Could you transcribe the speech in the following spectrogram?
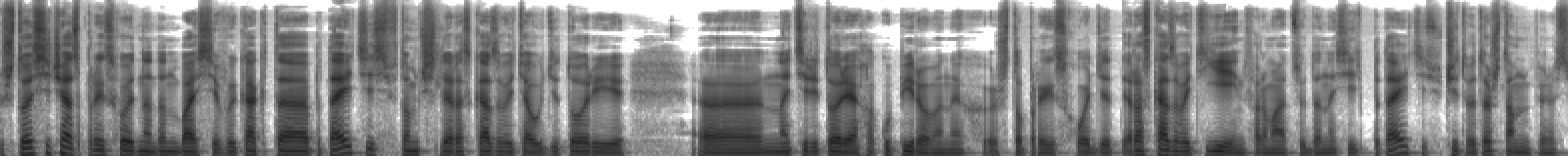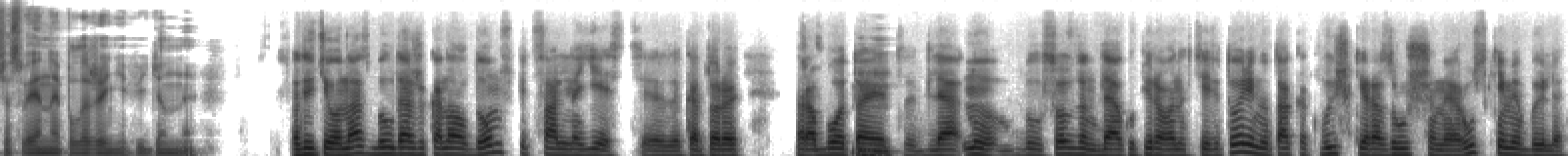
что сейчас происходит на Донбассе? Вы как-то пытаетесь в том числе рассказывать аудитории э, на территориях оккупированных, что происходит, рассказывать ей информацию, доносить пытаетесь, учитывая то, что там, например, сейчас военное положение введенное? Смотрите, у нас был даже канал Дом специально есть, э, который работает mm-hmm. для, ну, был создан для оккупированных территорий, но так как вышки разрушены русскими были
